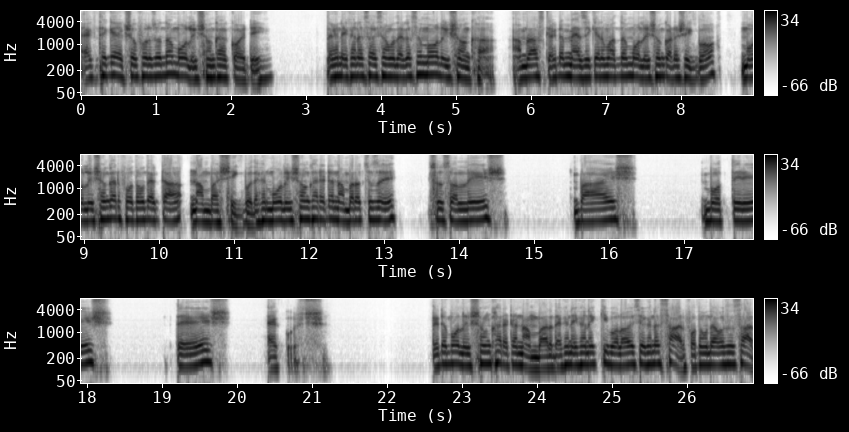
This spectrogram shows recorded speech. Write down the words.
এক থেকে একশো পর্যন্ত মৌলিক সংখ্যা কয়টি? দেখেন, এখানে চাইছে আমাদের কাছে মৌলিক সংখ্যা। আমরা আজকে একটা ম্যাজিকের মাধ্যমে মৌলিক সংখ্যাটা শিখব। মৌলিক সংখ্যার প্রথমত একটা নাম্বার শিখব। দেখেন, মৌলিক সংখ্যার একটা নাম্বার হচ্ছে যে সুচল্লিশ বাইশ, বত্রিশ, তেইশ, একুশ। এটা মৌলিক সংখ্যার একটা নাম্বার। দেখেন এখানে কি বলা হয়েছে? এখানে স্যার প্রথম দেওয়া হচ্ছে স্যার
